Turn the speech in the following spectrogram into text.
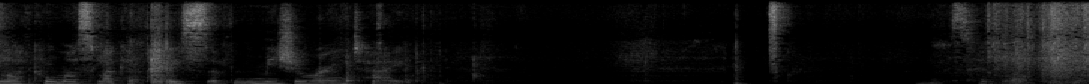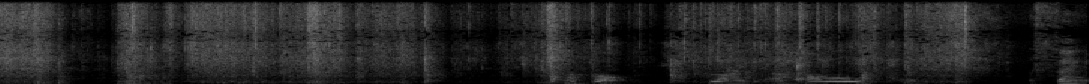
like almost like a piece of measuring tape. Let's have a look. I've got like a whole thing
